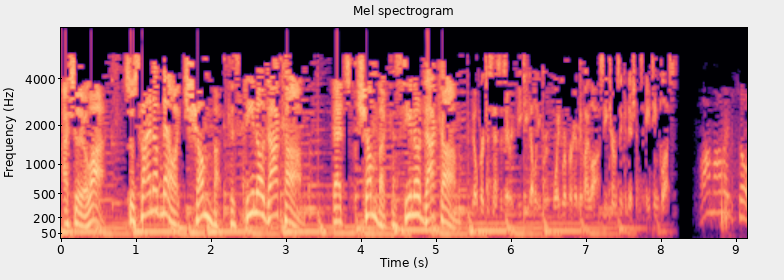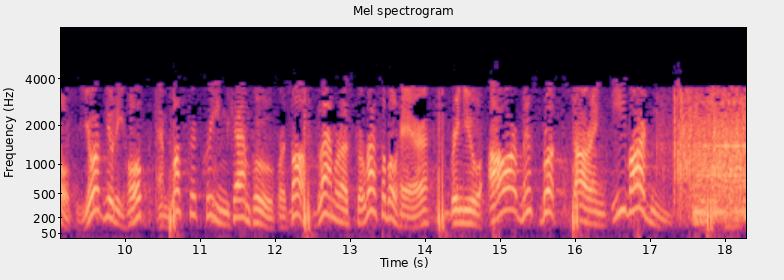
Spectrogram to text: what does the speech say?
Actually, a lot. So sign up now at ChumbaCasino.com. That's ChumbaCasino.com. No purchase necessary. VGW Group. Void were prohibited by law. See terms and conditions. 18 plus. Palmolive soap, your beauty hope, and Luster Cream shampoo for soft, glamorous, caressable hair bring you Our Miss Brooks, starring Eve Arden.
